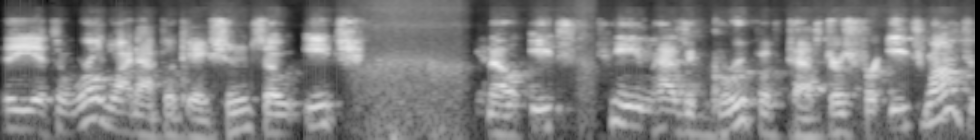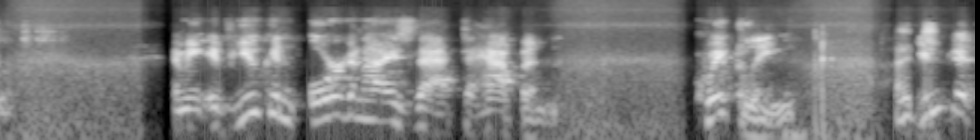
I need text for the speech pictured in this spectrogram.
the it's a worldwide application, so each you know each team has a group of testers for each module. I mean, if you can organize that to happen quickly, you could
